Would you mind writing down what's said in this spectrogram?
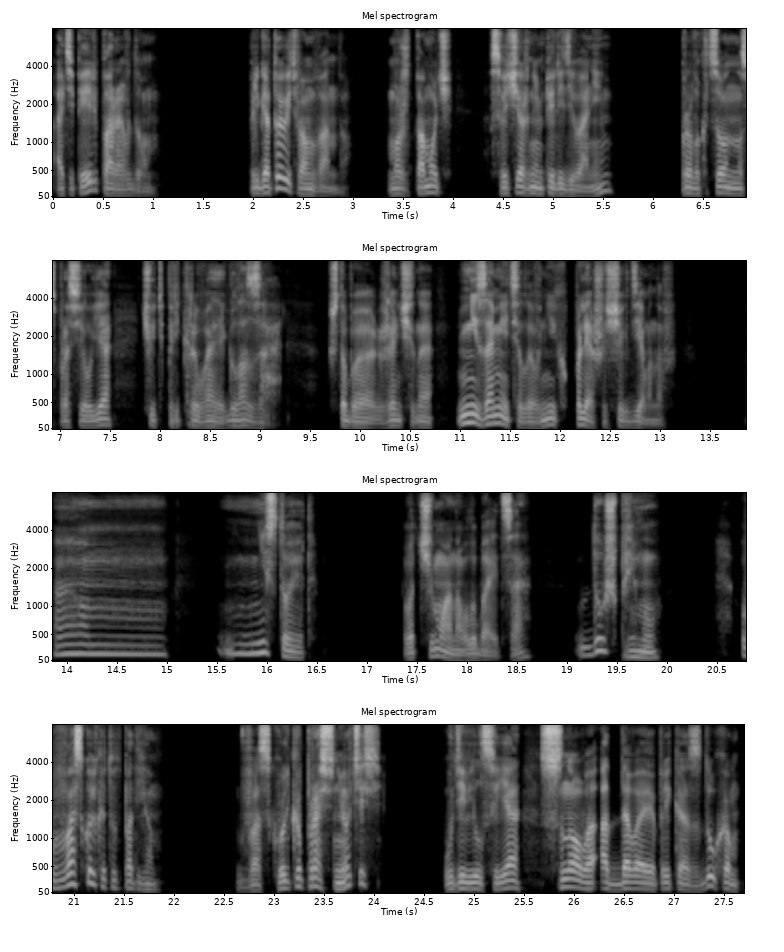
А теперь пора в дом. Приготовить вам ванну? Может, помочь с вечерним переодеванием? Провокационно спросил я, чуть прикрывая глаза, чтобы женщина не заметила в них пляшущих демонов. «Эм... не стоит». Вот чему она улыбается, а? «Душ приму. Во сколько тут подъем? «Во сколько проснетесь? Удивился я, снова отдавая приказ духам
